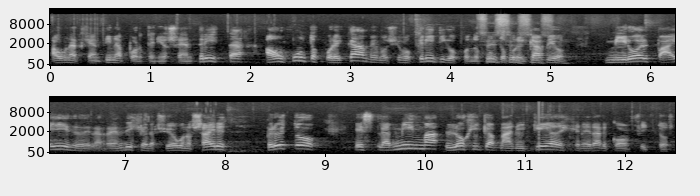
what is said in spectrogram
a una Argentina porteñocentrista, aún Juntos por el Cambio, hemos sido críticos cuando Juntos por el Cambio miró el país desde la rendija de la Ciudad de Buenos Aires, pero esto es la misma lógica maniquea de generar conflictos.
